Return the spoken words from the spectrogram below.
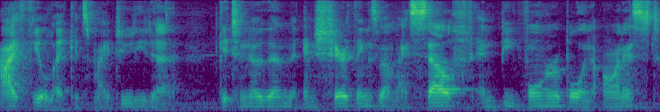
I feel like it's my duty to get to know them and share things about myself and be vulnerable and honest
